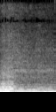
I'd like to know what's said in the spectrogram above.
Mm-hmm.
